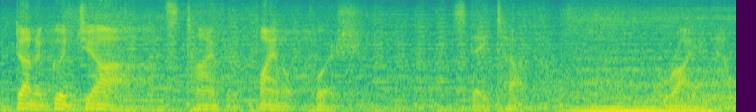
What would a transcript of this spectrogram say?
You've done a good job, time for the final push. Stay tough. Orion out.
